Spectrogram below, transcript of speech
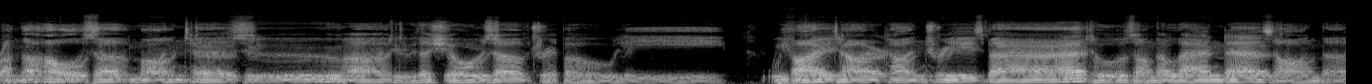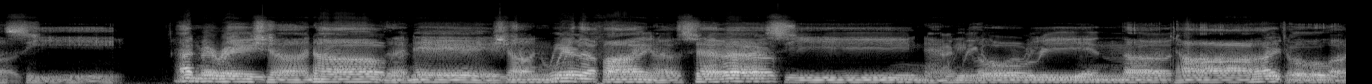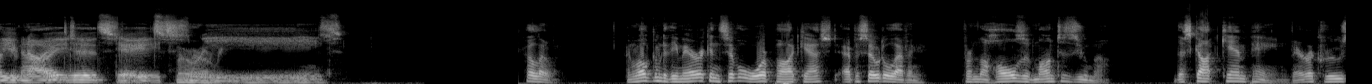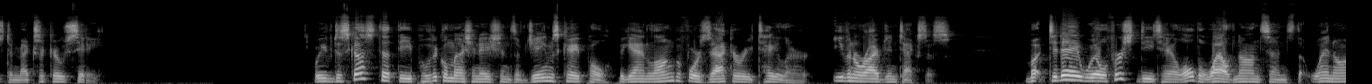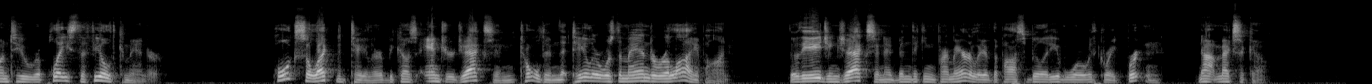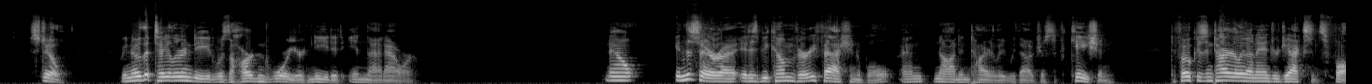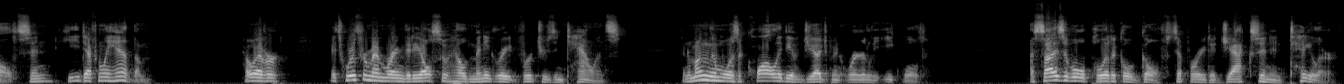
From the halls of Montezuma to the shores of Tripoli, we fight our country's battles on the land as on the sea. Admiration of the nation, we're the finest ever seen, and we glory in the title of United States Marines. Hello, and welcome to the American Civil War Podcast, Episode 11 From the Halls of Montezuma The Scott Campaign, Veracruz to Mexico City. We've discussed that the political machinations of James K. Polk began long before Zachary Taylor even arrived in Texas. But today we'll first detail all the wild nonsense that went on to replace the field commander. Polk selected Taylor because Andrew Jackson told him that Taylor was the man to rely upon, though the aging Jackson had been thinking primarily of the possibility of war with Great Britain, not Mexico. Still, we know that Taylor indeed was the hardened warrior needed in that hour. Now, in this era, it has become very fashionable, and not entirely without justification, to focus entirely on Andrew Jackson's faults, and he definitely had them. However, it's worth remembering that he also held many great virtues and talents, and among them was a quality of judgment rarely equaled. A sizable political gulf separated Jackson and Taylor,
